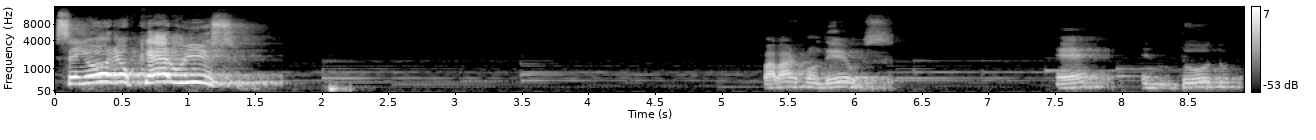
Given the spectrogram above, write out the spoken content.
Senhor, eu quero isso. Falar com Deus é em todo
